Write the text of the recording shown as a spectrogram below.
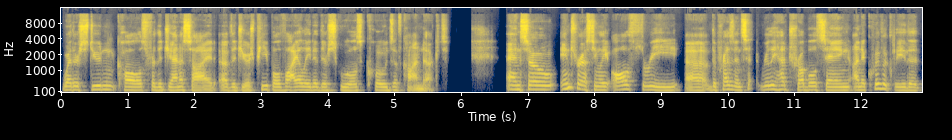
whether student calls for the genocide of the Jewish people violated their school's codes of conduct. And so, interestingly, all three, uh, the presidents really had trouble saying unequivocally that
